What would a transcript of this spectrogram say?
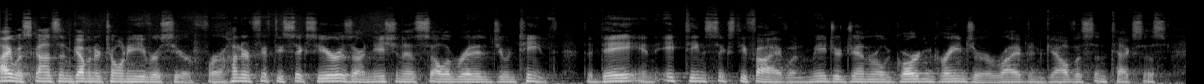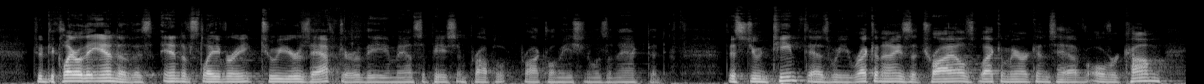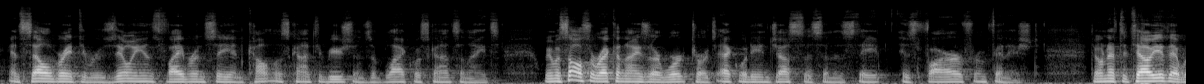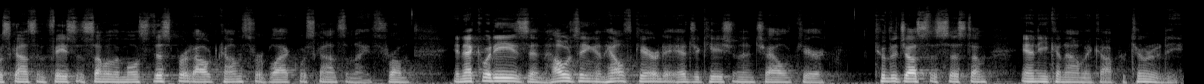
Hi, Wisconsin. Governor Tony Evers here. For 156 years, our nation has celebrated Juneteenth, the day in 1865 when Major General Gordon Granger arrived in Galveston, Texas, to declare the end of this end of slavery two years after the Emancipation Proclamation was enacted. This Juneteenth, as we recognize the trials black Americans have overcome and celebrate the resilience, vibrancy, and countless contributions of black Wisconsinites, we must also recognize our work towards equity and justice in the state is far from finished. Don't have to tell you that Wisconsin faces some of the most disparate outcomes for black Wisconsinites, from inequities in housing and health care to education and child care to the justice system and economic opportunity.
